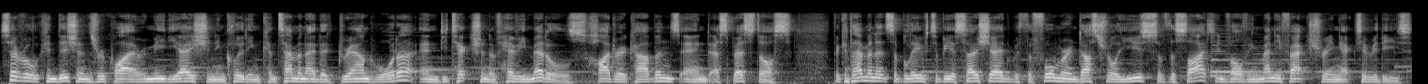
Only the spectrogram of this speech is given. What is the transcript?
Several conditions require remediation including contaminated groundwater and detection of heavy metals, hydrocarbons and asbestos. The contaminants are believed to be associated with the former industrial use of the site involving manufacturing activities.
